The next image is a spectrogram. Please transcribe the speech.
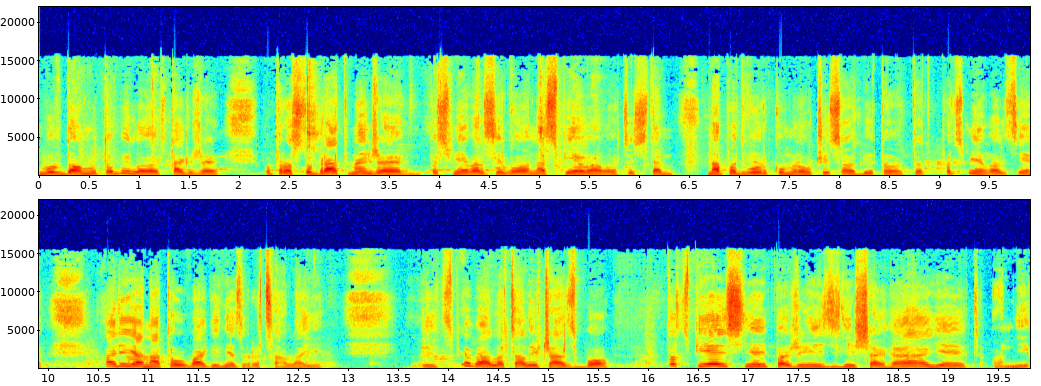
Bo w domu to było tak, że po prostu brat męża podśmiewał się, bo ona śpiewała coś tam na podwórku mruczy sobie, to, to podśmiewał się. Ale ja na to uwagi nie zwracała i, i śpiewała cały czas, bo to z pieśni po żyzni szagaje, on i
